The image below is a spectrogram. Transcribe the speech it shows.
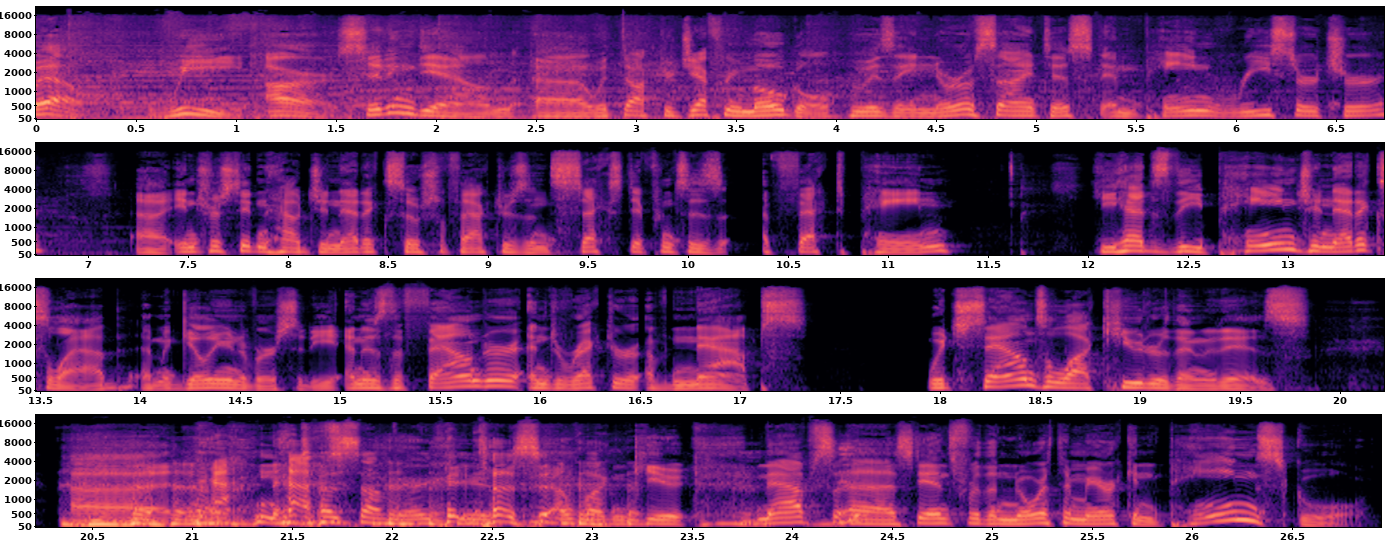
Well, we are sitting down uh, with Dr. Jeffrey Mogil, who is a neuroscientist and pain researcher uh, interested in how genetic, social factors, and sex differences affect pain. He heads the Pain Genetics Lab at McGill University and is the founder and director of NAPS, which sounds a lot cuter than it is. Uh, Na- NAPS does sound very cute. it does sound fucking cute. NAPS uh, stands for the North American Pain School.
